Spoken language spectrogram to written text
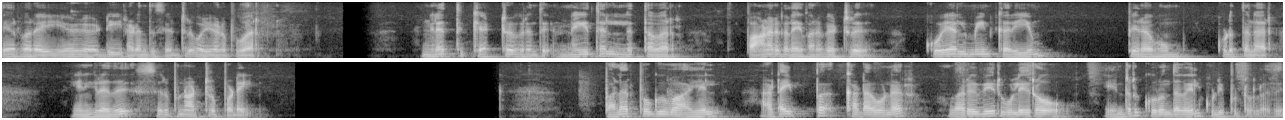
தேர்வரை ஏழு அடி நடந்து சென்று வழி அனுப்புவர். நிலத்துக்கேற்ற விருந்து. நெய்தல் நிலத்தவர் பாணர்களை வரவேற்று குயல் மீன் கறியும் பிறவும் கொடுத்தனர். என்கிறது சிறுபுநாற்றுப்படை பலர்புகுவாயில் அடைப்ப கடவுணர் வருவீர் உளிரோ என்று குறுந்தொகையில் குறிப்பிட்டுள்ளது.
